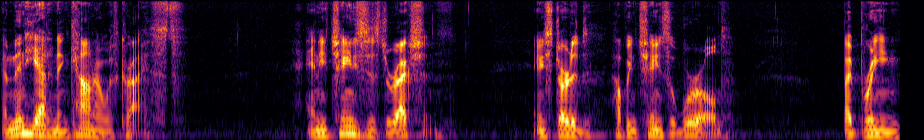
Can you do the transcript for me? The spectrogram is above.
And then he had an encounter with Christ. And he changed his direction. And he started helping change the world by bringing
